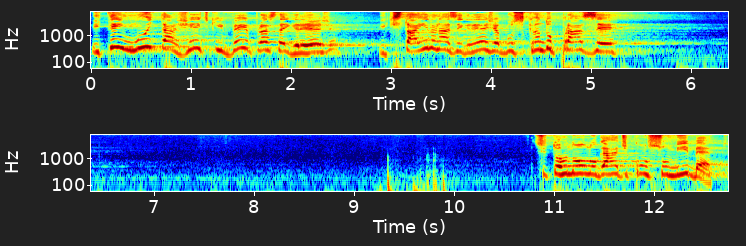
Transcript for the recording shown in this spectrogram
E tem muita gente que veio para esta igreja e que está indo nas igrejas buscando prazer. Se tornou um lugar de consumir, Beto.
